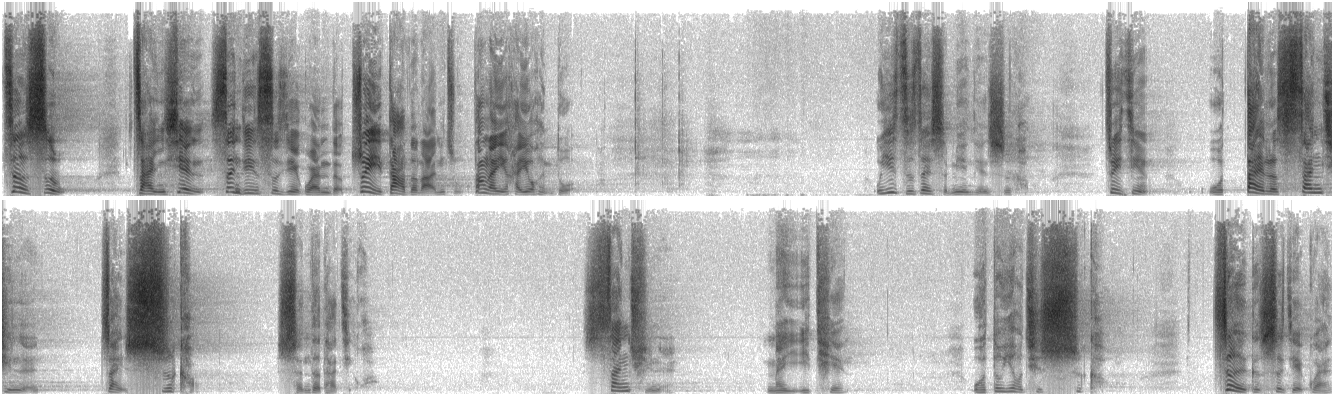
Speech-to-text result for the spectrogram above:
这是。展现圣经世界观的最大的男主，当然也还有很多。我一直在神面前思考。最近，我带了三群人在思考神的大计划。三群人，每一天，我都要去思考这个世界观。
